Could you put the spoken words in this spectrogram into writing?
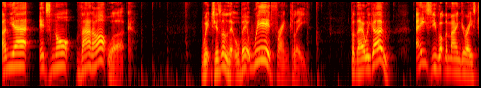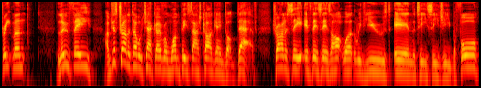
and yet it's not that artwork which is a little bit weird, frankly. But there we go. Ace, you've got the manga Ace treatment. Luffy, I'm just trying to double check over on One Piece cardgame.dev, trying to see if this is artwork that we've used in the TCG before.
